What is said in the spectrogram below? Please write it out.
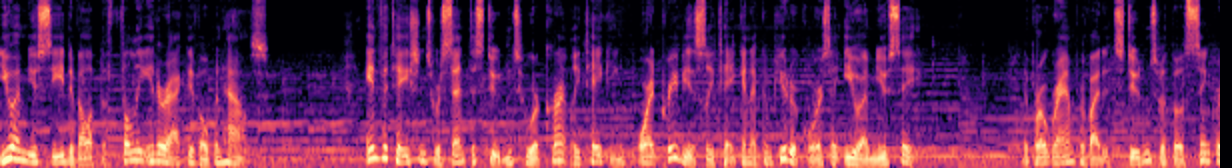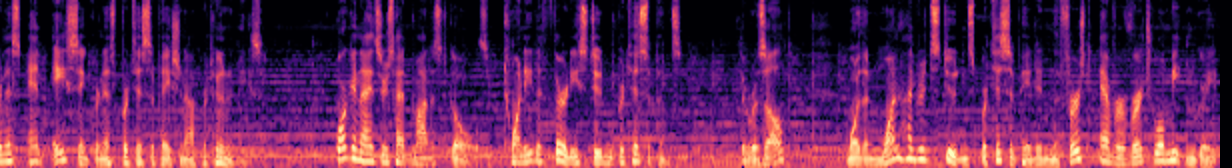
UMUC developed a fully interactive open house. Invitations were sent to students who were currently taking or had previously taken a computer course at UMUC. The program provided students with both synchronous and asynchronous participation opportunities. Organizers had modest goals 20 to 30 student participants. The result? More than 100 students participated in the first ever virtual meet and greet,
